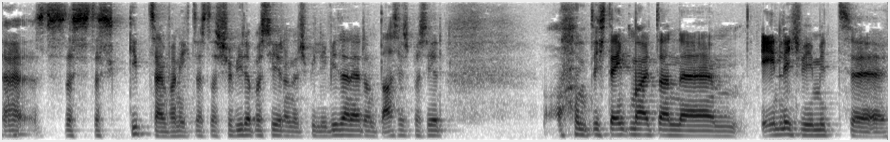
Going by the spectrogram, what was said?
äh, das, das gibt's einfach nicht, dass das schon wieder passiert und jetzt spiele ich wieder nicht und das ist passiert. Und ich denke mal halt dann ähm, ähnlich wie mit, äh,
